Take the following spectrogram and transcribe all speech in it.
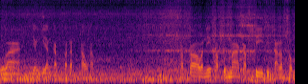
รือว่าเยี้ยงๆกับวัดาดประเขาครับ ครับก็วันนี้ขอบคุณมากครับที่ติดตามรับชม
